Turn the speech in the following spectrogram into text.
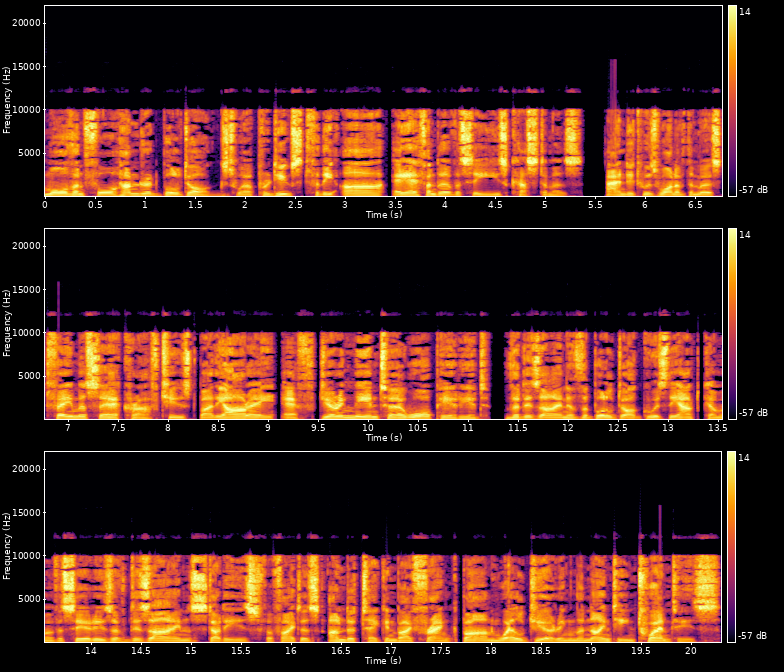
More than 400 Bulldogs were produced for the RAF and overseas customers and it was one of the most famous aircraft used by the RAF during the interwar period. The design of the Bulldog was the outcome of a series of design studies for fighters undertaken by Frank Barnwell during the 1920s.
